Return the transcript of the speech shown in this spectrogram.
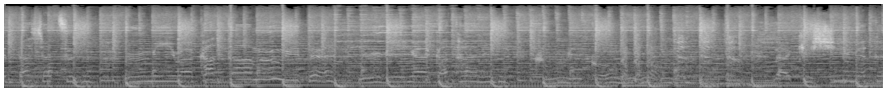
はだけたシャツ海は傾いて指が肩に組み込む抱きしめて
